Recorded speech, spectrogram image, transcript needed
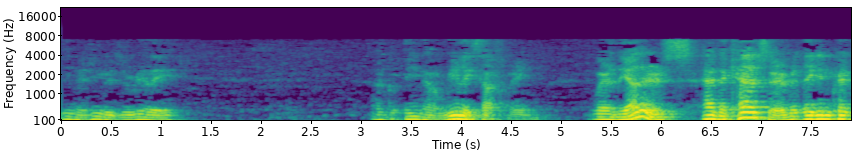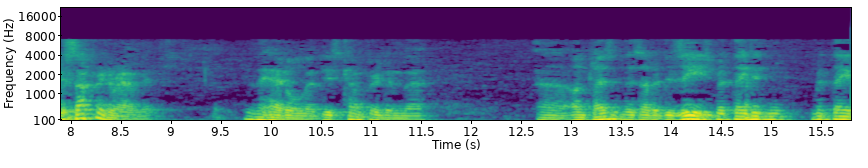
you know, she was really, uh, you know, really suffering. Where the others had the cancer, but they didn't create the suffering around it. They had all the discomfort and the uh, unpleasantness of a disease, but they didn't. But they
